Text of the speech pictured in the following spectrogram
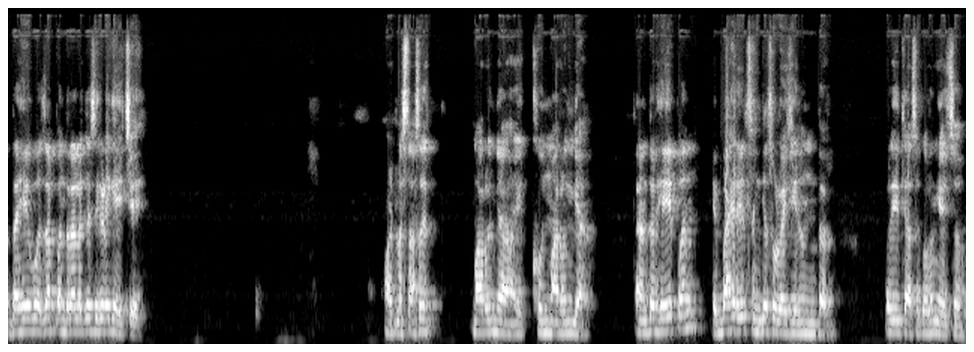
आता हे वजा पंधरा लगेच इकडे घ्यायचे. वाटलंच तर असं मारून घ्या एक खून मारून घ्या. त्यानंतर हे पण हे बाहेरील संख्या सोडवायची नंतर तर इथे असं करून घ्यायचं.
